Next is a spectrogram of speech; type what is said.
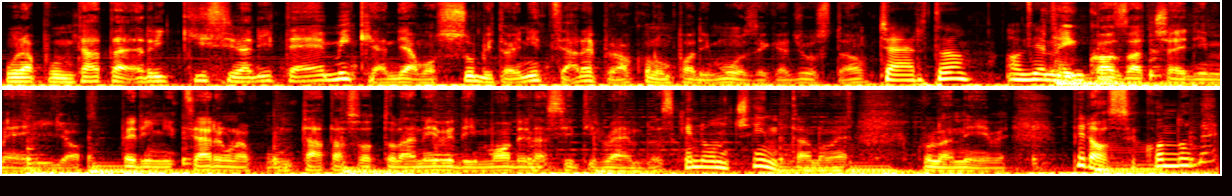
una puntata ricchissima di temi che andiamo subito a iniziare però con un po' di musica, giusto? Certo, ovviamente. E cosa c'è di meglio per iniziare una puntata sotto la neve dei Modena City Ramblers che non c'entrano eh, con la neve, però secondo me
